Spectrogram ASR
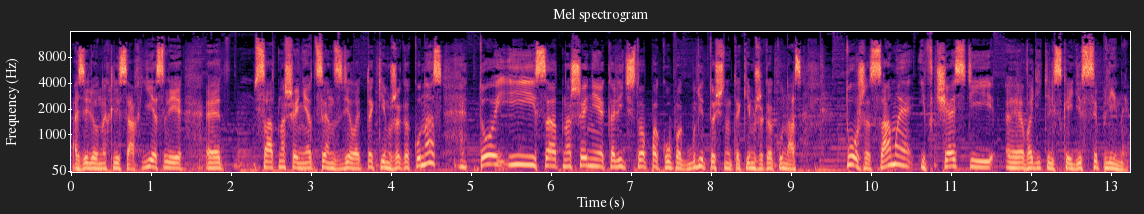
о зеленых лесах. Если э, соотношение цен сделать таким же, как у нас, то и соотношение количества покупок будет точно таким же, как у нас. То же самое и в части э, водительской дисциплины.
